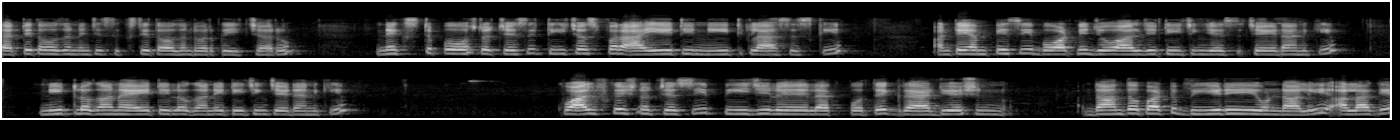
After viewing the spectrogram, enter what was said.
థర్టీ థౌజండ్ నుంచి సిక్స్టీ థౌజండ్ వరకు ఇచ్చారు. నెక్స్ట్ పోస్ట్ వచ్చేసి టీచర్స్ ఫర్ ఐఐటి నీట్ క్లాసెస్కి అంటే ఎంపీసీ బాటనీ జువాలజీ టీచింగ్ చేసి చేయడానికి నీట్లో కానీ ఐఐటీలో కానీ టీచింగ్ చేయడానికి క్వాలిఫికేషన్ వచ్చేసి పీజీ లేకపోతే గ్రాడ్యుయేషన్ దాంతోపాటు బీఈడీ ఉండాలి. అలాగే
